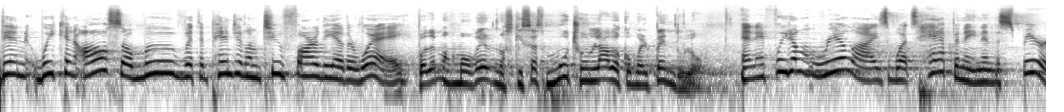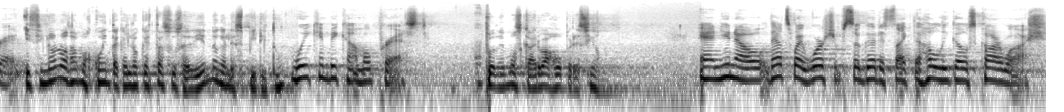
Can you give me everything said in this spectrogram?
then we can also move with the pendulum too far the other way. podemos movernos quizás mucho a un lado como el péndulo. And if we don't realize what's happening in the spirit, Y si no nos damos cuenta qué es lo que está sucediendo en el espíritu, we can become oppressed. podemos caer bajo presión. And you know, that's why worship's so good. It's like the Holy Ghost car wash.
